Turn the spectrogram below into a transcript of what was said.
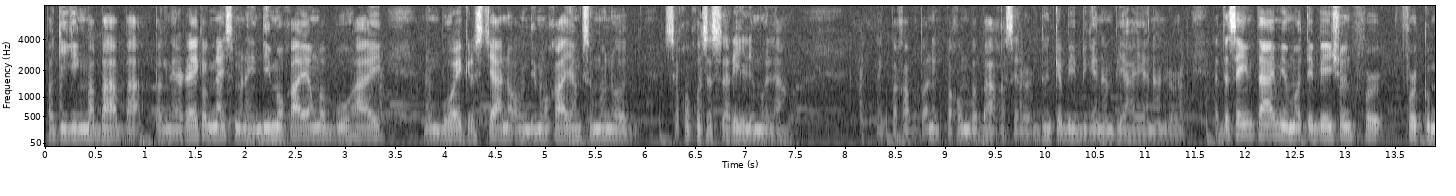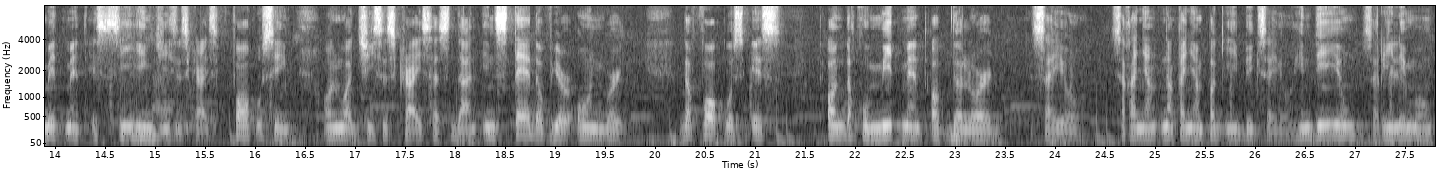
Pagiging mababa. Pag na-recognize mo na hindi mo kayang mabuhay ng buhay kristyano o hindi mo kayang sumunod sa kung sa sarili mo lang. Nagpaka, nagpakumbaba ka sa Lord. Doon ka bibigyan ng biyaya ng Lord. At the same time, yung motivation for, for commitment is seeing Jesus Christ. Focusing on what Jesus Christ has done instead of your own work. The focus is on the commitment of the Lord sa iyo, sa kanyang ng kanyang pag-ibig sa iyo. Hindi yung sarili mong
